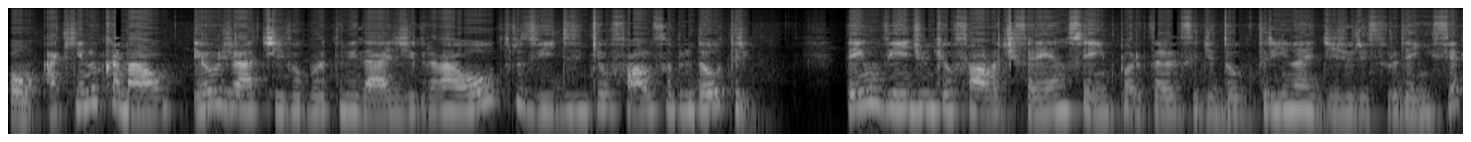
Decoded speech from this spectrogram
Bom, aqui no canal eu já tive a oportunidade de gravar outros vídeos em que eu falo sobre doutrina. Tem um vídeo em que eu falo a diferença e a importância de doutrina e de jurisprudência,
